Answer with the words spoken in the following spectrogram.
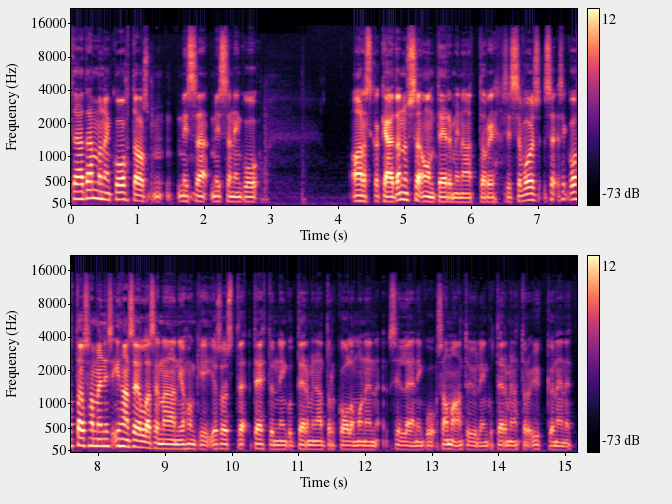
tämä tämmöinen kohtaus, missä, missä niin kuin Arska käytännössä on Terminaattori. Siis se, vois, se, se kohtaushan menisi ihan sellaisenaan johonkin, jos olisi tehty niin kuin Terminator 3 silleen niin kuin samaan tyyliin kuin Terminator 1, että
